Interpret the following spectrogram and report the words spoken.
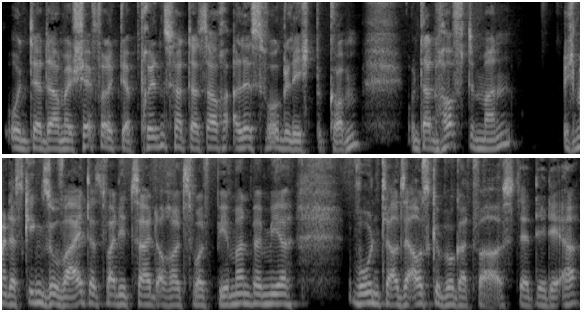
Und der damalige Chefredakteur Prinz hat das auch alles vorgelegt bekommen. Und dann hoffte man, ich meine, das ging so weit, das war die Zeit auch, als Wolf Biermann bei mir wohnte, als er ausgebürgert war aus der DDR.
